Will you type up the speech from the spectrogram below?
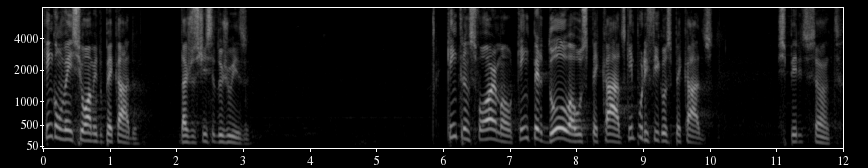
Quem convence o homem do pecado, da justiça e do juízo? Quem transforma, quem perdoa os pecados, quem purifica os pecados? Espírito Santo.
